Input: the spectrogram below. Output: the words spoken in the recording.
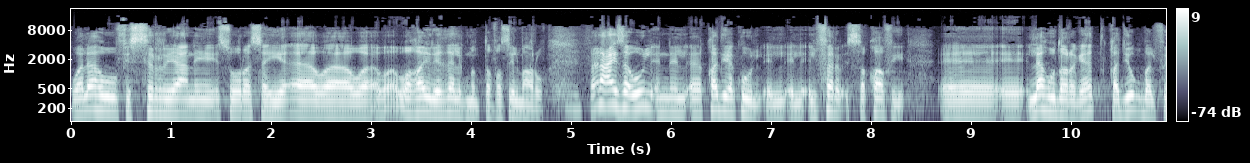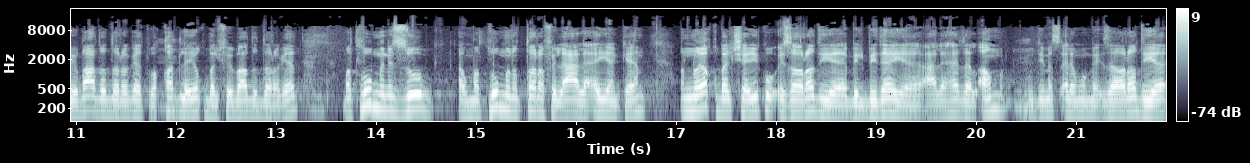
وله في السر يعني صورة سيئة و و وغير ذلك من تفاصيل معروفه فأنا عايز أقول إن قد يكون ال- ال- الفرق الثقافي آه، آه، له درجات قد يقبل في بعض الدرجات وقد لا يقبل في بعض الدرجات. مطلوب من الزوج أو مطلوب من الطرف الأعلى ايا كان أنه يقبل شريكه إذا رضي بالبداية على هذا الأمر ودي مسألة مهمة إذا رضي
